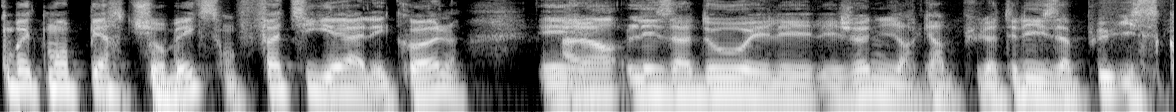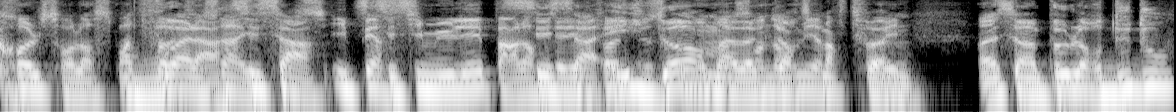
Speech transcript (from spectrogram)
complètement perturbés, qui sont fatigués à l'école. Et Alors, les ados et les, les jeunes, ils regardent plus la télé, ils plus, ils scrollent sur leur smartphone. Voilà, c'est Ils ça. sont hyper stimulés par leur téléphone. ça, et ils dorment avec leur smartphone. Oui. Ouais, c'est un peu leur doudou.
